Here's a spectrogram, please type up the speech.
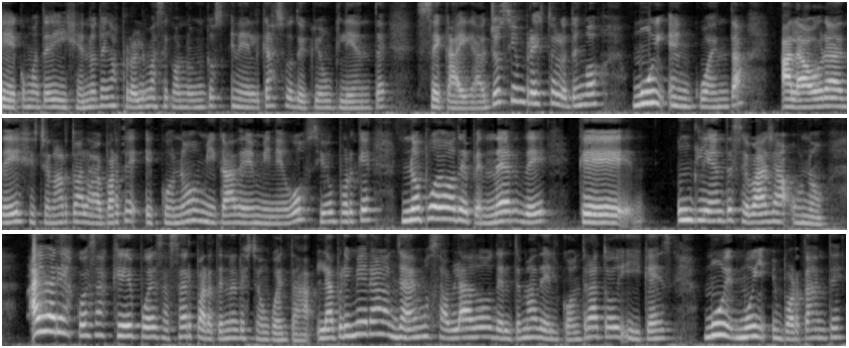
eh, como te dije, no tengas problemas económicos en el caso de que un cliente se caiga. Yo siempre esto lo tengo muy en cuenta a la hora de gestionar toda la parte económica de mi negocio porque no puedo depender de que un cliente se vaya o no. Hay varias cosas que puedes hacer para tener esto en cuenta. La primera, ya hemos hablado del tema del contrato y que es muy, muy importante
